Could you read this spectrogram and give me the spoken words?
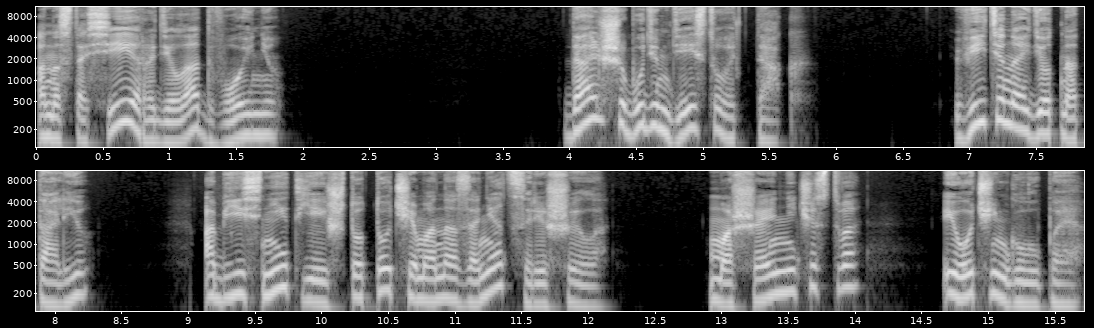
Анастасия родила двойню. Дальше будем действовать так. Витя найдет Наталью, объяснит ей, что то, чем она заняться решила, мошенничество и очень глупое.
